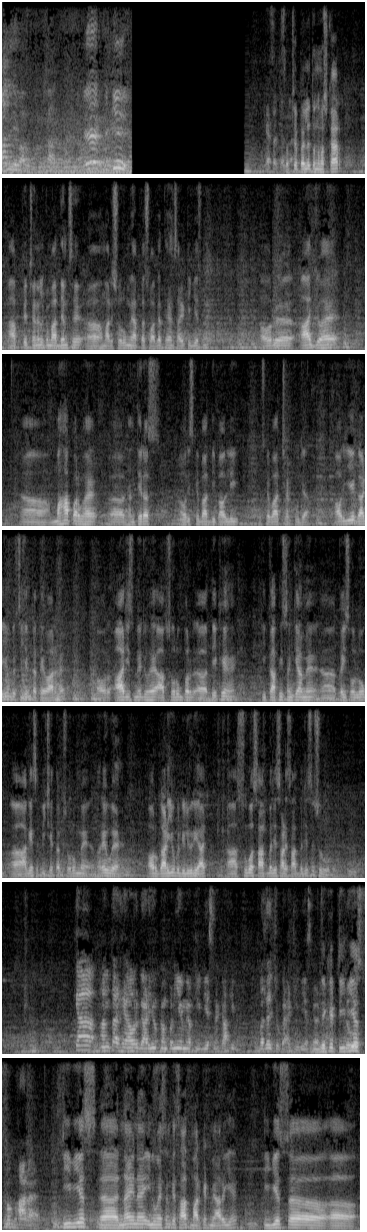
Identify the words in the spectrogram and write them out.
घुमा दीजिए बाबू सबसे पहले तो नमस्कार। आपके चैनल के माध्यम से हमारे शोरूम में आपका स्वागत है अंसारी टी में। और आज जो है महापर्व है धनतेरस और इसके बाद दीपावली उसके बाद छठ पूजा। और ये गाड़ियों के सीज़न का त्यौहार है। और आज इसमें जो है आप शोरूम पर देखे हैं। कि काफ़ी संख्या में कई सौ लोग आगे से पीछे तक शोरूम में भरे हुए हैं और गाड़ियों की डिलीवरी आज सुबह सात बजे साढ़े सात बजे से शुरू हो गई क्या अंतर है और गाड़ियों कंपनियों में और टीवीएस में काफ़ी बदल चुका है टीवीएस गाड़ी देखिए, TVS लोगों को खूब भा रहा है। टी नए नए इनोवेशन के साथ मार्केट में आ रही है। टी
